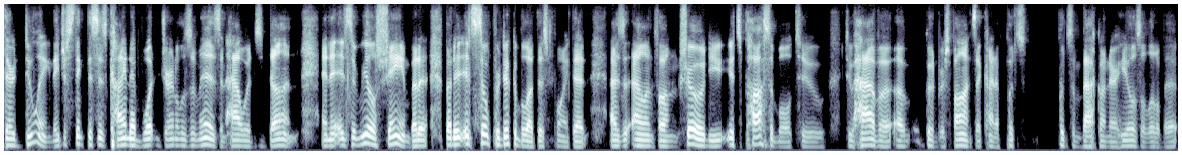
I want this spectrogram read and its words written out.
they're doing. They just think this is kind of what journalism is and how it's done, and it's a real shame. But it, but it's so predictable at this point that, as Allan Fung showed, you, it's possible to to have a, a good response that kind of puts puts them back on their heels a little bit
